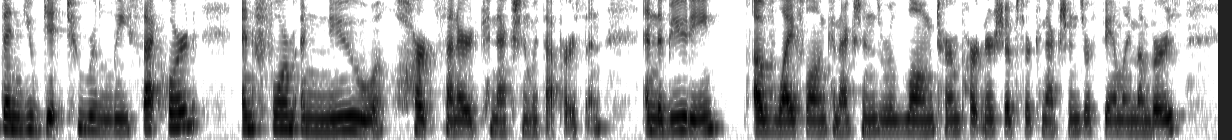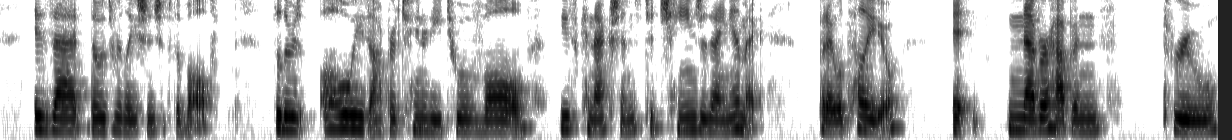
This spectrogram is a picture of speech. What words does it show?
then you get to release that cord and form a new heart-centered connection with that person and the beauty of lifelong connections or long term partnerships or connections or family members is that those relationships evolve. So there's always opportunity to evolve these connections to change the dynamic. But I will tell you, it never happens through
